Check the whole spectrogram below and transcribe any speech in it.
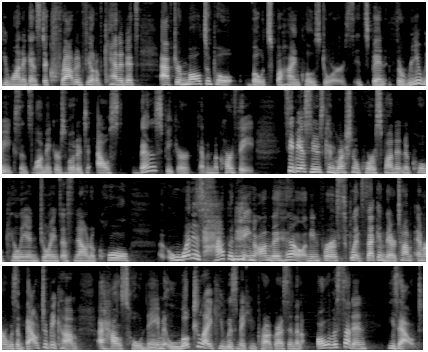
He won against a crowded field of candidates after multiple votes behind closed doors. It's been three weeks since lawmakers voted to oust then Speaker Kevin McCarthy. CBS News congressional correspondent Nikole Killion joins us now. Nikole, what is happening on the Hill? I mean, for a split second there, Tom Emmer was about to become a household name. It looked like he was making progress, and then all of a sudden, he's out.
